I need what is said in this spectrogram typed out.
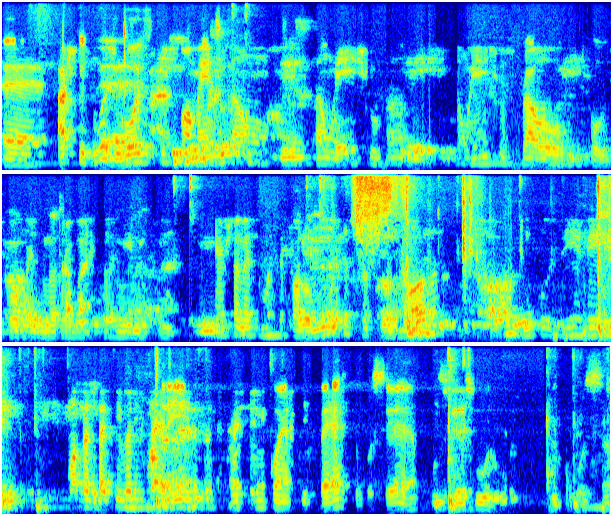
É, acho que duas coisas principalmente são, são eixos, são eixos para o, o desenvolvimento do meu trabalho em 2021. Justamente como você falou, muitas pessoas novas, inclusive uma perspectiva diferente. Você me conhece de perto, você é um dos meus gurus de composição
